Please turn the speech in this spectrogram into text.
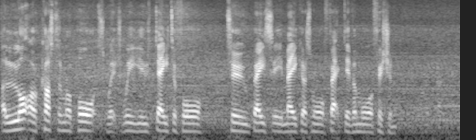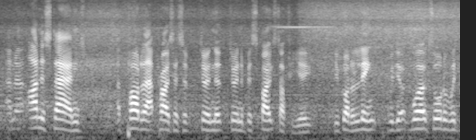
a lot of custom reports which we use data for to basically make us more effective and more efficient. And uh, I understand a part of that process of doing the doing the bespoke stuff for you. You've got a link with your works order with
